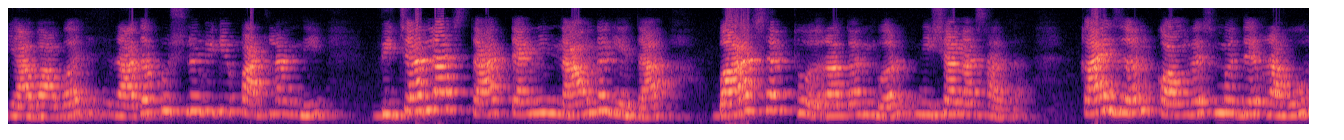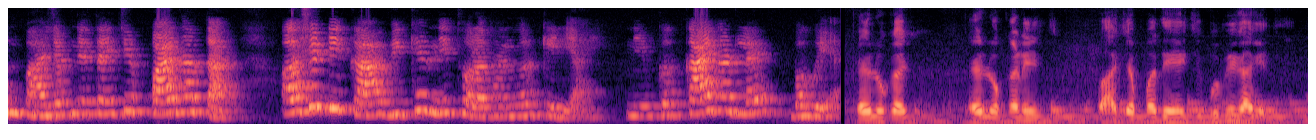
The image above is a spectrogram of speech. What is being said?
याबाबत राधाकृष्ण विखे पाटलांनी विचारला असता त्यांनी नाव न घेता बाळासाहेब थोरातांवर निशाणा साधला. काही जण काँग्रेसमध्ये राहून भाजप नेत्यांचे पाय धरतात अशी टीका विखेंनी थोरातांवर केली आहे. नेमकं काय घडलंय? बघूया. काही काही लोकांनी भाजपमध्ये यायची भूमिका घेतली.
